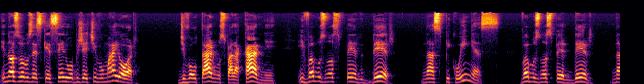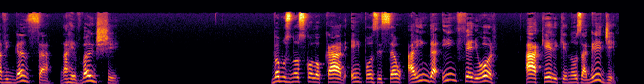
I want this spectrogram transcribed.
E nós vamos esquecer o objetivo maior de voltarmos para a carne e vamos nos perder nas picuinhas, vamos nos perder na vingança, na revanche. Vamos nos colocar em posição ainda inferior àquele que nos agride?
